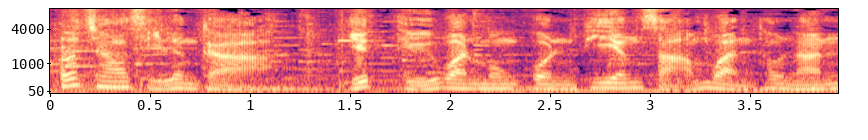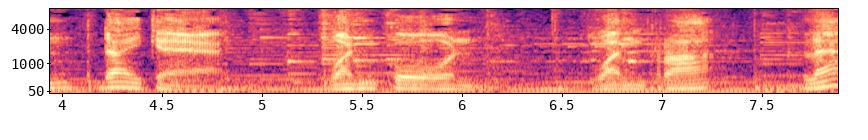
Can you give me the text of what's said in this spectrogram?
เพราะชาวศรีลังกา ยึดถือวันมงคลเพียงสามวันเท่านั้นได้แก่ วันโกน วันพระ และ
